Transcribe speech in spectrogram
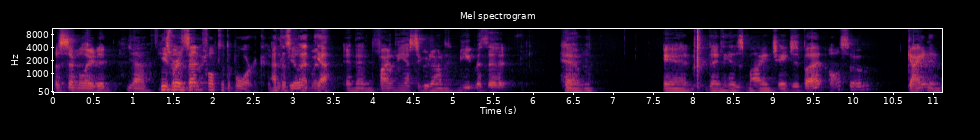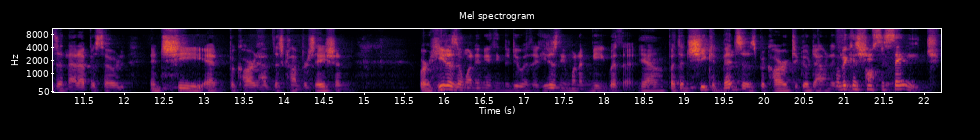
assimilated yeah, he's resentful to the Borg at this. dealing At, yeah, and then finally he has to go down and meet with it, him, and then his mind changes. But also, Guinan's in that episode, and she and Picard have this conversation where he doesn't want anything to do with it. He doesn't even want to meet with it. yeah. But then she convinces Picard to go down Well, because she's the sage.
